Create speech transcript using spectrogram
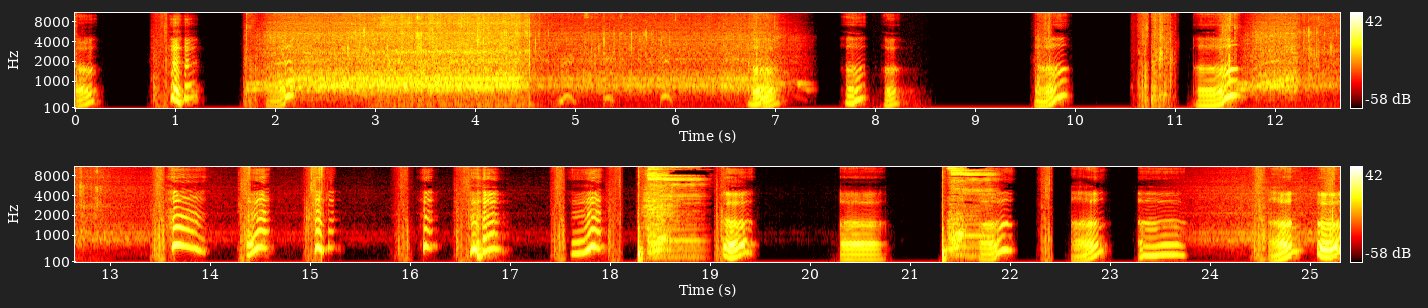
uh. huh? huh? Uh, uh, uh, uh, uh, uh, uh,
